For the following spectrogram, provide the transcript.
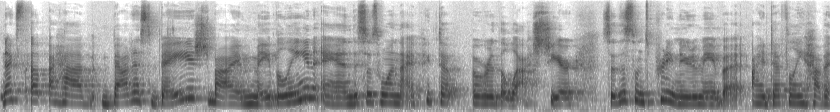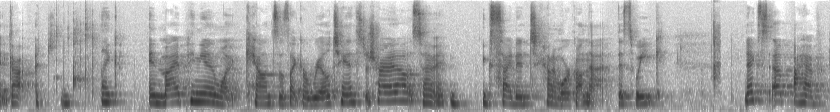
Next up I have Baddest Beige by Maybelline and this is one that I picked up over the last year. So this one's pretty new to me but I definitely haven't got a, like in my opinion, what counts as like a real chance to try it out. So I'm excited to kind of work on that this week. Next up, I have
